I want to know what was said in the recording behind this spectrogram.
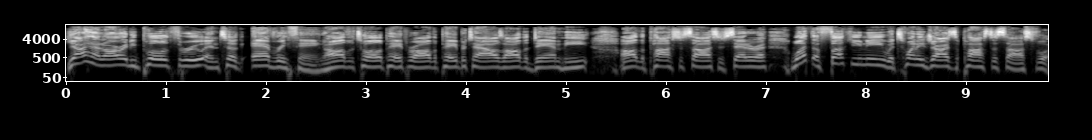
Y'all had already pulled through and took everything. All the toilet paper, all the paper towels, all the damn meat, all the pasta sauce, etc. What the fuck you need with 20 jars of pasta sauce for?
